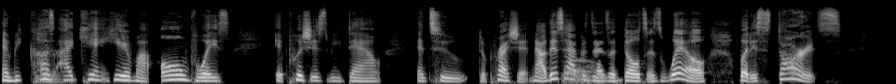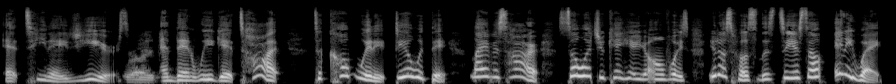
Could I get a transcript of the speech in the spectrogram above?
And because mm. I can't hear my own voice, it pushes me down into depression. Now, this wow. happens as adults as well, but it starts at teenage years. Right. And then we get taught to cope with it, deal with it. Life is hard. So what? You can't hear your own voice. You're not supposed to listen to yourself anyway.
